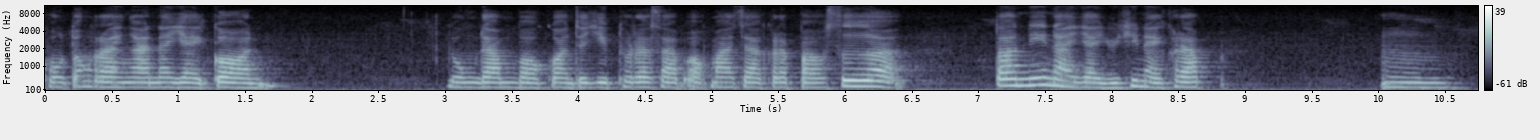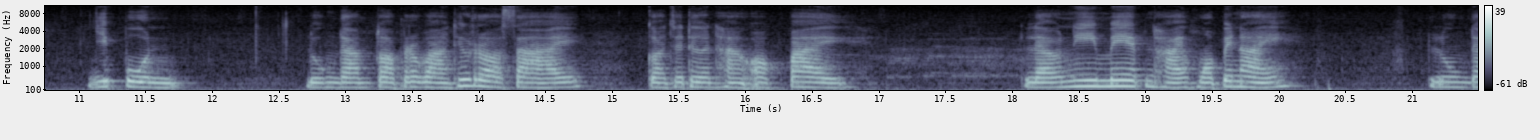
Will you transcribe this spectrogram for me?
คงต้องรายงานนายใหญ่ก่อน ลุงดำบอกก่อนจะหยิบโทรศัพท์ออกมาจากกระเป๋าเสื้อ ตอนนี้นายใหญ่อยู่ที่ไหนครับ อืม ญี่ปุ่น ลุงดำตอบระหว่างที่รอสาย ก่อนจะเดินทางออกไป แล้วนี่เมธหายหัวไปไหน ลุงด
